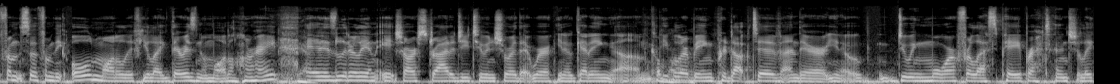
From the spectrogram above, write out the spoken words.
from so from the old model, if you like, there is no model, right? Yeah. It is literally an HR strategy to ensure that we're, you know, getting um, people on. are being productive and they're, you know, doing more for less pay potentially.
